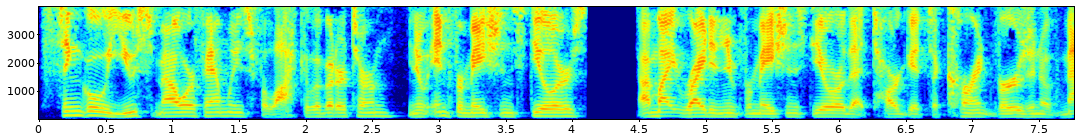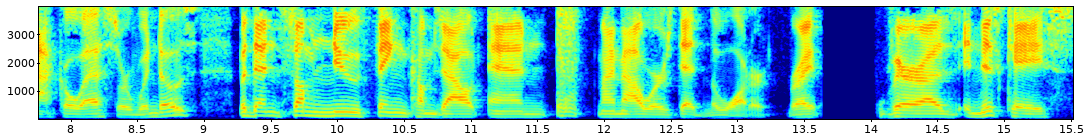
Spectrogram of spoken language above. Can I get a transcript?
single use malware families, for lack of a better term. You know, information stealers. I might write an information stealer that targets a current version of Mac OS or Windows, but then some new thing comes out and pff, my malware is dead in the water, right? Whereas in this case,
